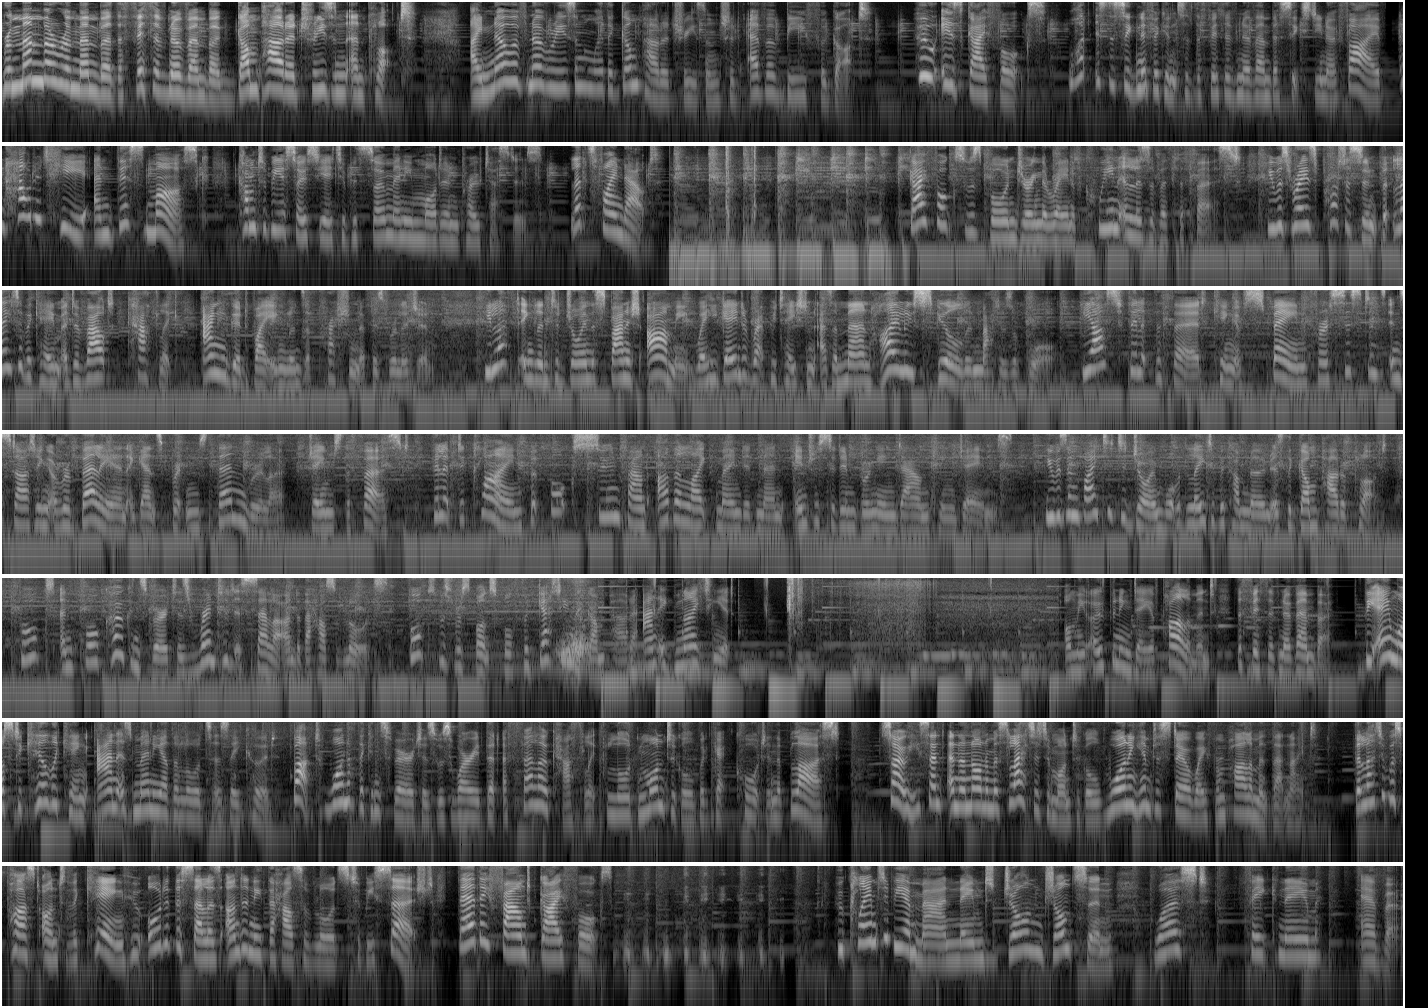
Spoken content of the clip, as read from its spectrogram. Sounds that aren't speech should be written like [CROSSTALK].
Remember, remember the 5th of November, gunpowder, treason, and plot. I know of no reason why the gunpowder treason should ever be forgot. Who is Guy Fawkes? What is the significance of the 5th of November 1605? And how did he and this mask come to be associated with so many modern protesters? Let's find out. Guy Fawkes was born during the reign of Queen Elizabeth I. He was raised Protestant but later became a devout Catholic, angered by England's oppression of his religion. He left England to join the Spanish army, where he gained a reputation as a man highly skilled in matters of war. He asked Philip III, King of Spain, for assistance in starting a rebellion against Britain's then ruler, James I. Philip declined, but Fawkes soon found other like minded men interested in bringing down King James. He was invited to join what would later become known as the Gunpowder Plot, Fawkes and four co-conspirators rented a cellar under the House of Lords. Fawkes was responsible for getting the gunpowder and igniting it on the opening day of Parliament, the 5th of November. The aim was to kill the king and as many other lords as they could. But one of the conspirators was worried that a fellow Catholic, Lord Monteagle, would get caught in the blast. So he sent an anonymous letter to Monteagle warning him to stay away from Parliament that night. The letter was passed on to the king, who ordered the cellars underneath the House of Lords to be searched. There they found Guy Fawkes, [LAUGHS] who claimed to be a man named John Johnson, worst fake name ever.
